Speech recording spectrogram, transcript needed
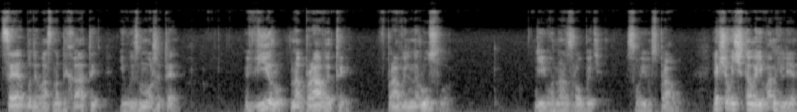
це буде вас надихати, і ви зможете віру направити в правильне русло, і вона зробить свою справу. Якщо ви читали Євангеліє,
